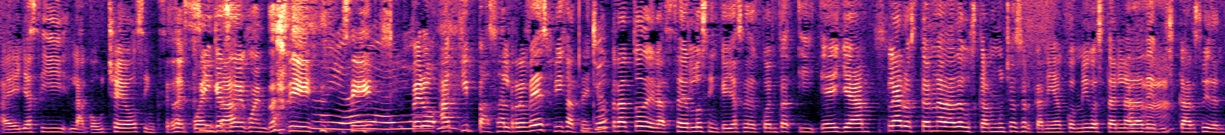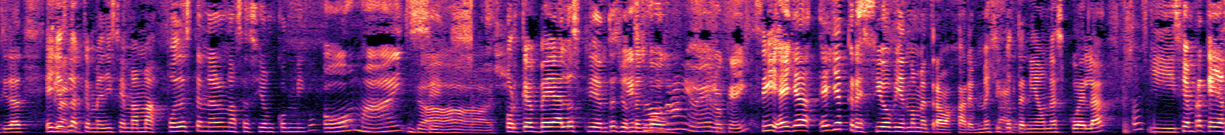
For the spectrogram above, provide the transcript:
a ella sí la coacheo sin que se dé Sin cuenta. que se dé cuenta. Sí, sí, pero aquí pasa al revés, fíjate, yo trato de hacerlo sin que ella se dé cuenta y ella, claro, está en la edad de buscar mucha cercanía conmigo, está en la edad de buscar su identidad. Ella es la que me dice, mamá, ¿puedes tener una sesión conmigo? Oh my Sí. gosh. Porque ve a los clientes, yo Esto tengo... es otro nivel, ¿ok? Sí, ella, ella creció viéndome trabajar. En México Claro. tenía una escuela y siempre que ella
